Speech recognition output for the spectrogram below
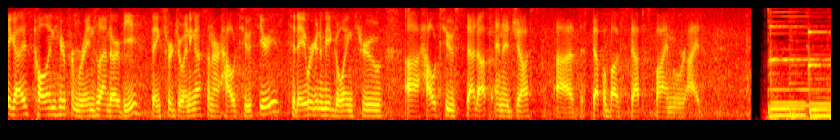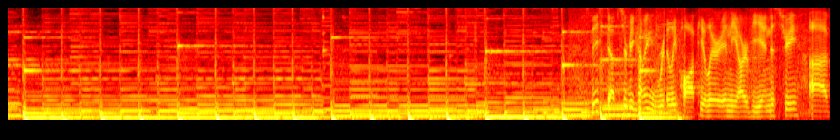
Hey guys, Collin here from Rangeland RV. Thanks for joining us on our how-to series. Today we're going to be going through uh, how to set up and adjust uh, the step above steps by MorRyde. These steps are becoming really popular in the RV industry. Uh,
